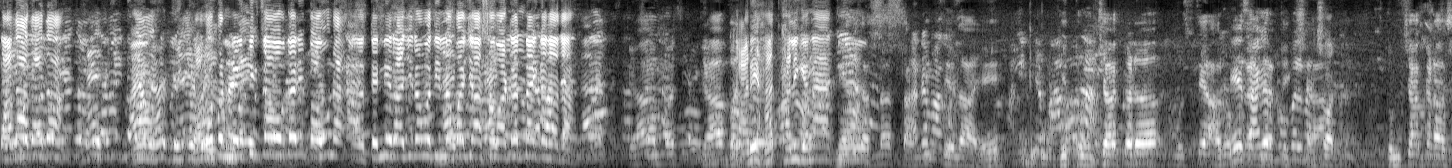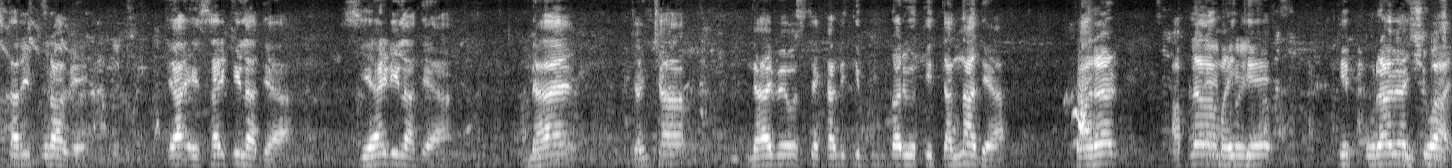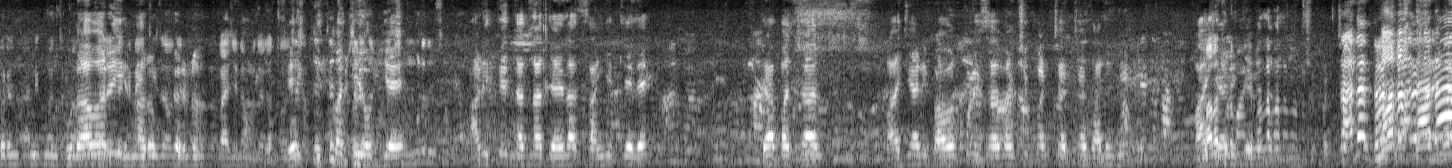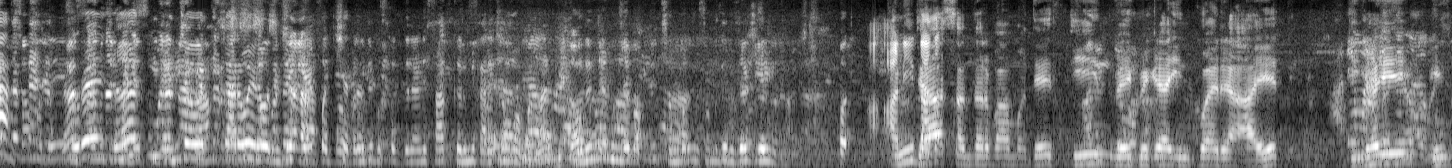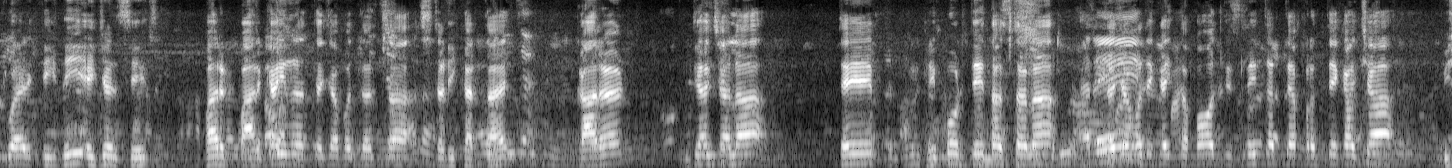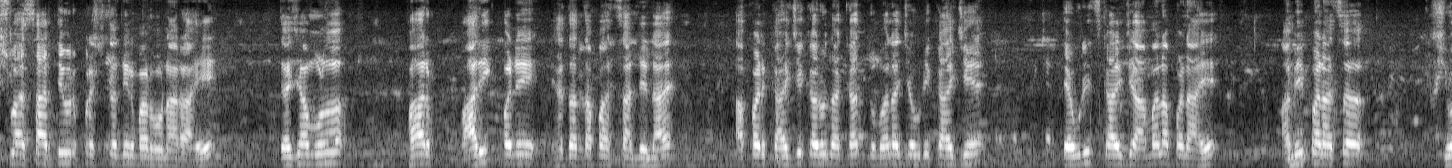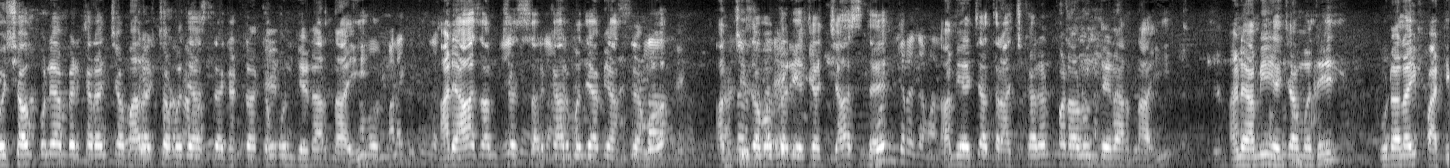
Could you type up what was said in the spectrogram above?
दादा दादा. दादा पण नैतिक जबाबदारी पाहून अ, त्यांनी राजीनामा दिला पाहिजे असं वाटत नाही का दादा? अरे हात खाली घे ना. मी त्यांना सांगितलेलं आहे की तुमच्याकडं नुसते आरोप करण्यापेक्षा तुमच्याकडे असणारे पुरावे त्या एस आय टीला द्या सी आय डीला द्या. न्याय ज्यांच्या न्यायव्यवस्थेखाली ती पुकारी होती त्यांना द्या. कारण आपल्याला माहिती आहे की पुराव्याशिवाय कुणावरही आरोप करणं हे कितपत योग्य आहे आणि ते त्यांना द्यायला सांगितलेले त्याबद्दल माझी आणि बावनकुळे साहेबांची पण चर्चा झालेली माझी आणि देवेंद्रजींची पण त्या संदर्भामध्ये तीन वेगवेगळ्या इन्क्वायऱ्या आहेत तिघही इन्क्वायरी तिन्ही एजन्सीज फार बारकाईनं त्याच्याबद्दलचा स्टडी करतायत. कारण त्याच्याला ते रिपोर्ट देत असताना त्याच्यामध्ये काही तफावत दिसली तर त्या प्रत्येकाच्या विश्वासार्हतेवर प्रश्न निर्माण होणार आहे. त्याच्यामुळं फार बारीकपणे ह्याचा तपास चाललेला आहे. आपण काळजी करू नका. तुम्हाला जेवढी काळजी आहे तेवढीच काळजी आम्हाला पण आहे. आम्ही पण असं शिवशाहू फुले आंबेडकरांच्या महाराष्ट्रामध्ये असल्या घटना कपून घेणार नाही. आणि आज आमच्या सरकारमध्ये आम्ही असल्यामुळं आमची जबाबदारी याच्यात जास्त आहे. आम्ही याच्यात राजकारण पण आणून देणार नाही. आणि आम्ही याच्यामध्ये कुणालाही पाठी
